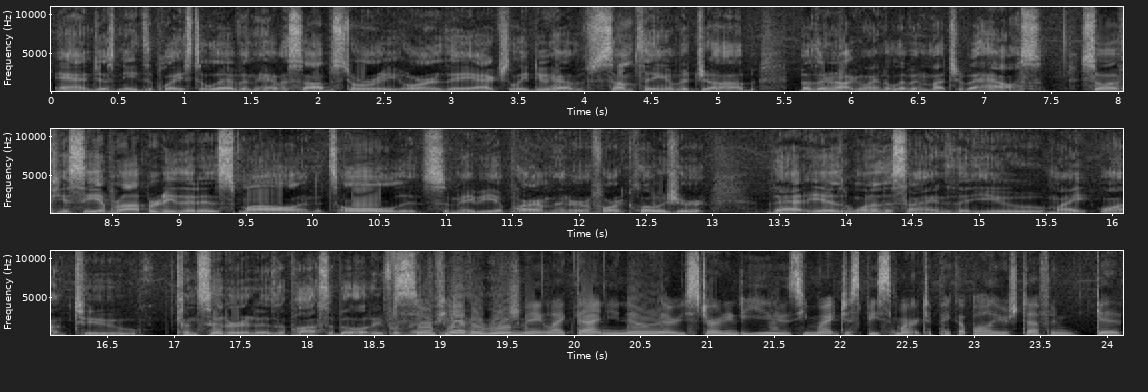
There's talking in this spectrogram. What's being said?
and just needs a place to live and they have a sob story, or they actually do have something of a job, but they're not going to live in much of a house. So if you see a property that is small and it's old, it's maybe apartment or a foreclosure, that is one of the signs that you might want to consider it as a possibility for me. So if you have a roommate like that and you know they're starting to use, you might just be smart to pick up all your stuff and get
